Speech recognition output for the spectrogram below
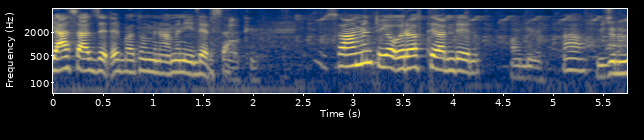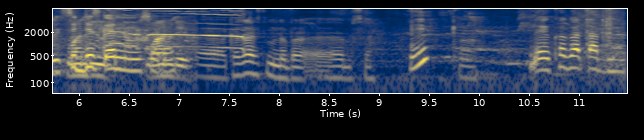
ያ ሰዓት ዘጠኝ መቶ ምናምን ይደርሳል። ሳምንት ያው እረፍት አንዴ ነው። አንዴ ነው። አዎ ዊዝን ዊክ ስድስት ቀን ነው የምሰራው። ዋን ዴይ። ከዛ በፊት ምን ነበር ምሳሌ? ይህ ከገጠር ነው።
